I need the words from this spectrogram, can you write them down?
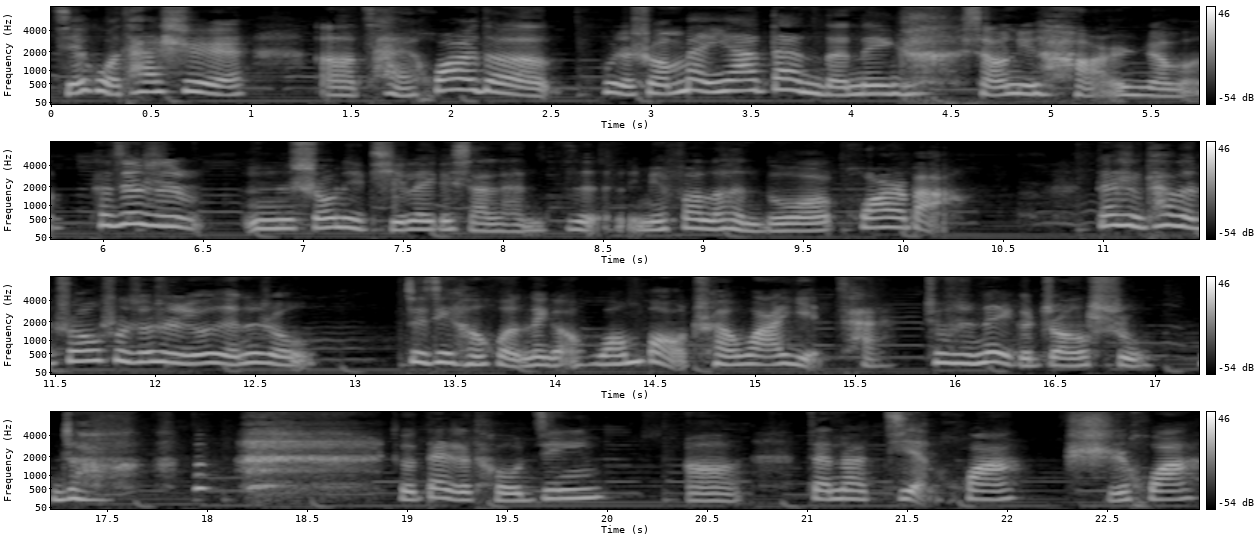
结果她是呃采花的。或者说卖鸭蛋的那个小女孩，你知道吗？她就是嗯，手里提了一个小篮子，里面放了很多花儿吧。但是她的装束就是有点那种最近很火的那个王宝钏挖野菜，就是那个装束，你知道吗？就戴着头巾啊，在那捡花、拾花、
